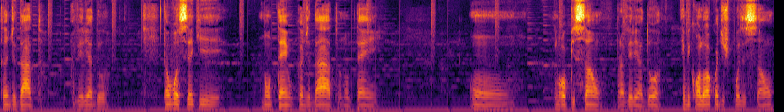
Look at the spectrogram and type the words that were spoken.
candidato a vereador. Então você que não tem um candidato, não tem um uma opção para vereador, eu me coloco à disposição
